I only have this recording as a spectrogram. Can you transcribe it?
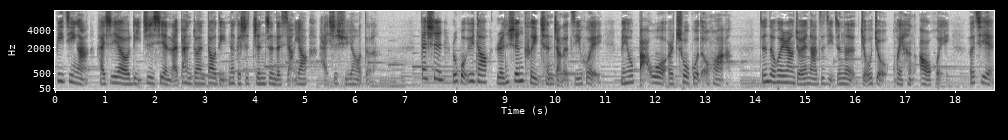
毕竟啊，还是要有理智线来判断到底那个是真正的想要还是需要的。但是如果遇到人生可以成长的机会，没有把握而错过的话，真的会让 Joanna 自己真的久久会很懊悔，而且。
